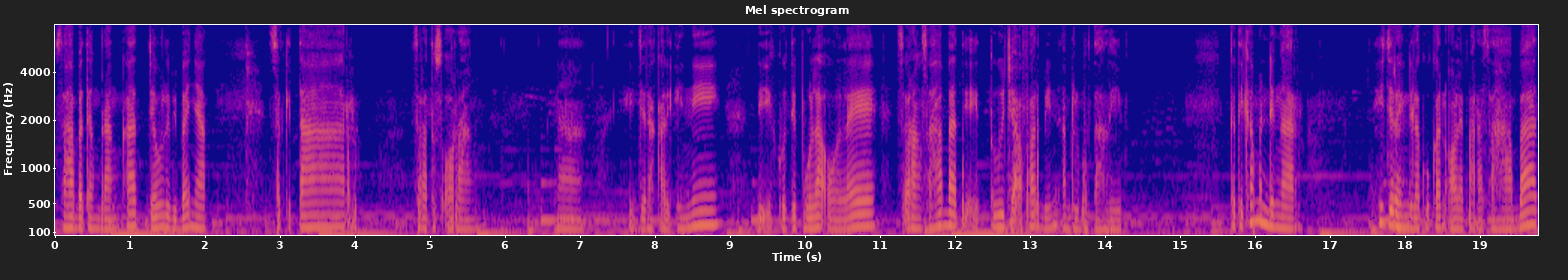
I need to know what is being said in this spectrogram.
sahabat yang berangkat jauh lebih banyak sekitar 100 orang. Nah, hijrah kali ini diikuti pula oleh seorang sahabat yaitu Ja'far bin Abdul Muthalib. Ketika mendengar hijrah yang dilakukan oleh para sahabat,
